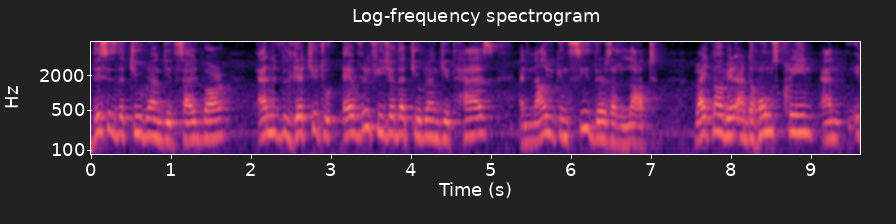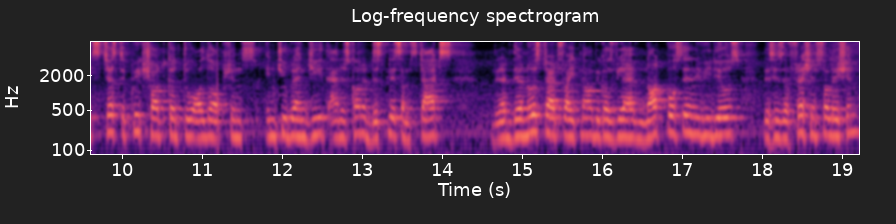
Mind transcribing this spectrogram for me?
This is the TubeRank Jeet sidebar and it will get you to every feature that TubeRank Jeet has and now you can see there's a lot. Right now we're at the home screen and it's just a quick shortcut to all the options in TubeRank Jeet and it's going to display some stats. There are, there are no stats right now because we have not posted any videos. This is a fresh installation.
